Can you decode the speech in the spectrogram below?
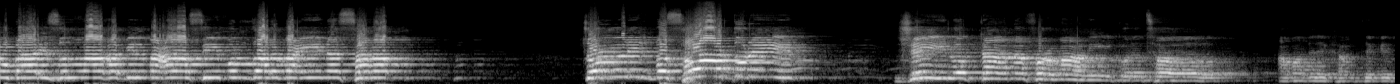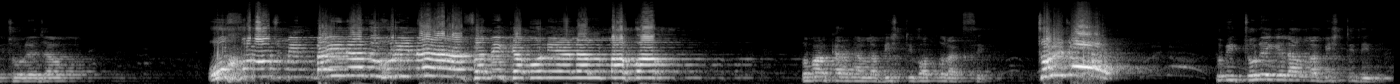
ইউবারিজুল্লাহ বিল মাআসি মুনযু 40 সানা। 40 বছর ধরে যেই লোকটা নাফরমানি করেছ, আমাদের এখান থেকে চলে যাও। উখরুজ মিন বাইনা যুহুরিনা ফাবিকা বুনিয়ানাল মাতার তোমার কারণে আল্লাহ বৃষ্টি বন্ধ রাখছে। চলে যাও! তুমি চলে গেলে আল্লাহ বৃষ্টি দিবে।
